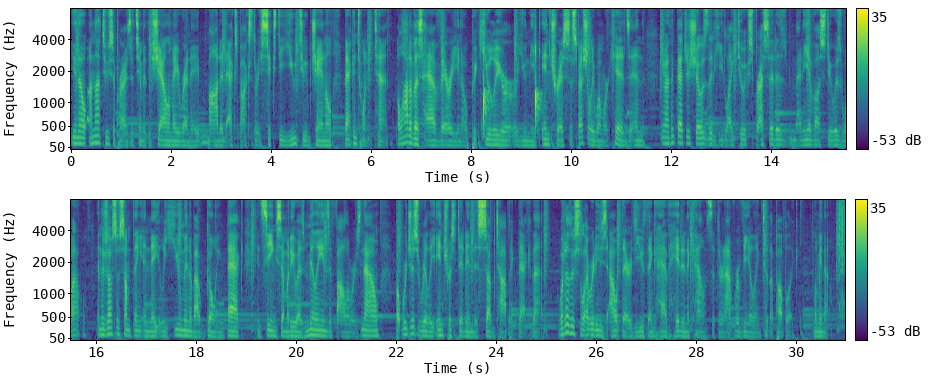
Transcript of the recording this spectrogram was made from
You know, I'm not too surprised that Timothy Chalamet ran a modded Xbox 360 YouTube channel back in 2010. A lot of us have very, you know, peculiar or unique interests, especially when we're kids, and you know, I think that just shows that he liked to express it as many of us do as well. And there's also something innately human about going back and seeing somebody who has millions of followers now, but we're just really interested in this subtopic back then. What other celebrities out there do you think have hidden accounts that they're not revealing to the public? Let me know.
